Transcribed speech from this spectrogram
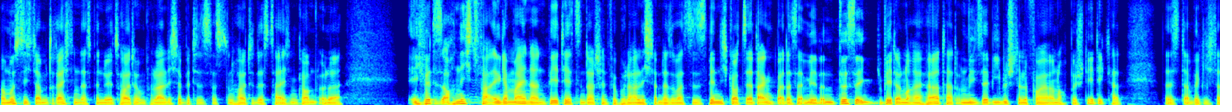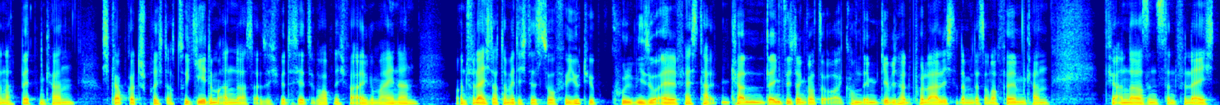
man muss nicht damit rechnen, dass wenn du jetzt heute um Polarlichter bittest, dass dann heute das Zeichen kommt oder ich würde es auch nicht verallgemeinern, bete jetzt in Deutschland für Polarlichter oder sowas. Das bin ich Gott sehr dankbar, dass er mir dann das Gebet auch noch erhört hat und mit dieser Bibelstelle vorher auch noch bestätigt hat, dass ich da wirklich danach bitten kann. Ich glaube, Gott spricht auch zu jedem anders. Also ich würde es jetzt überhaupt nicht verallgemeinern. Und vielleicht auch, damit ich das so für YouTube cool visuell festhalten kann, denkt sich dann Gott so, oh, komm, dem gebe ich halt Polarlichter, damit das auch noch filmen kann. Für andere sind es dann vielleicht,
